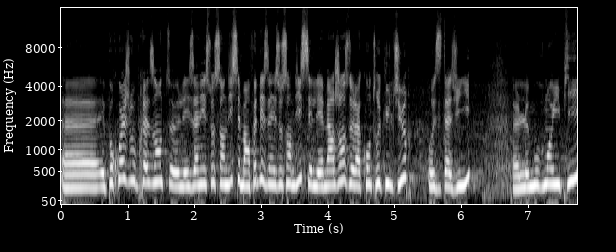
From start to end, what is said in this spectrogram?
Euh, et pourquoi je vous présente euh, les années 70 Et ben En fait, les années 70, c'est l'émergence de la contre-culture aux États-Unis, euh, le mouvement hippie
